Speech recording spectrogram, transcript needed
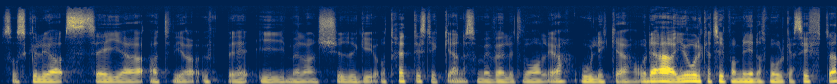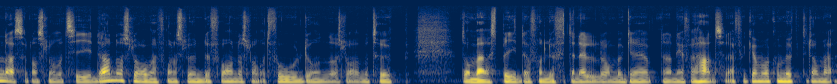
så skulle jag säga att vi är uppe i mellan 20 och 30 stycken som är väldigt vanliga. olika. Och det är ju olika typer av minor som har olika syften. Alltså de slår mot sidan, de slår från, de slår underifrån, de slår mot fordon, de slår mot trupp. De är spridda från luften eller de är grävda ner för hand. Så därför kan man komma upp till de här.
